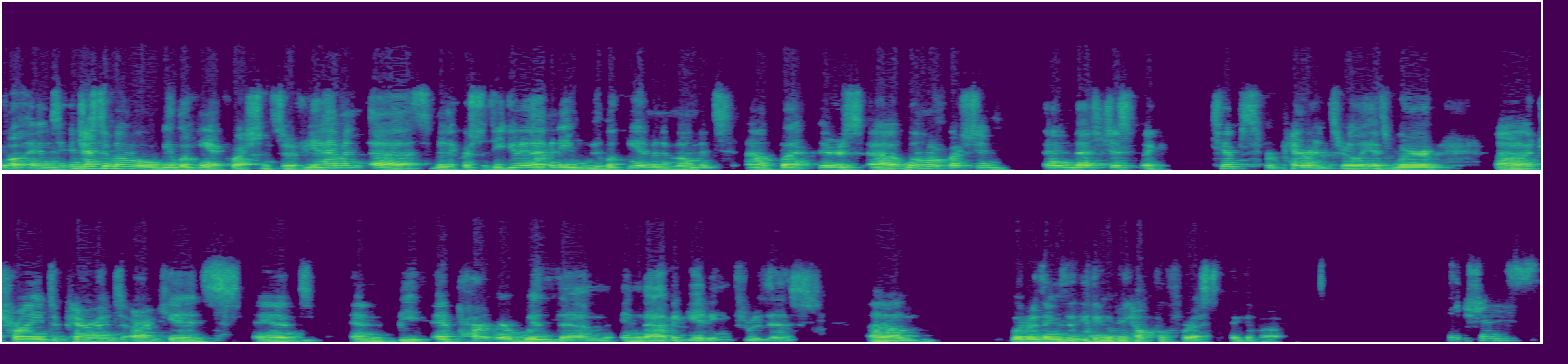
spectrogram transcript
Well, and in just a moment, we'll be looking at questions. So if you haven't uh, submitted questions, you do have any, we'll be looking at them in a moment. Uh, but there's uh, one more question, and that's just like tips for parents, really, as we're uh, trying to parent our kids and and be and partner with them in navigating through this. Um, what are things that you think would be helpful for us to think about? Patience.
